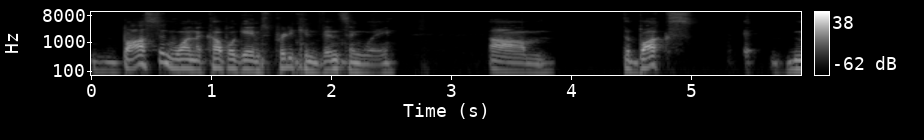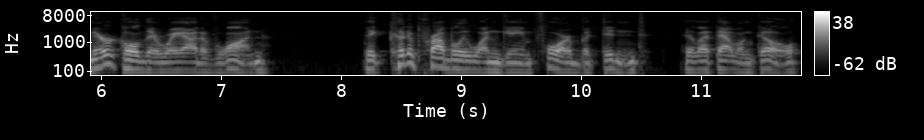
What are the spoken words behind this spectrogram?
Boston won a couple games pretty convincingly. Um, the Bucks miracled their way out of one. They could have probably won game four, but didn't. They let that one go.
